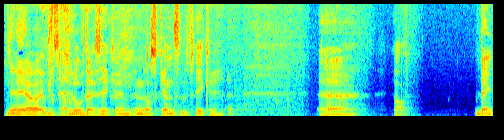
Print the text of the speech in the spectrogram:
Nee, nee ja, ik geloof daar zeker in. En als kind zeker. Uh, ja, ik denk,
